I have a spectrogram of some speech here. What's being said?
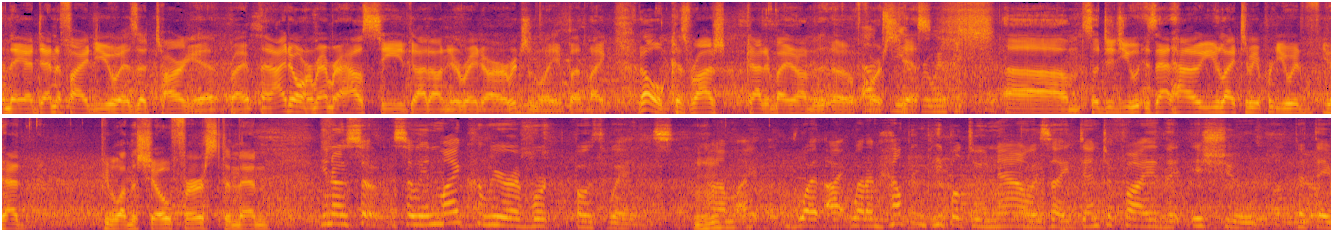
and they identified you as a target, right? And I don't remember how Seed got on your radar originally, but like, no, because Raj got invited on, uh, of Oh, course, yes. Um, so did you? Is that how you like to be? You would you had people on the show first, and then You know, so so in my career, I've worked both ways. Mm-hmm. Um, I, what I, what I'm helping people do now is identify the issue that they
